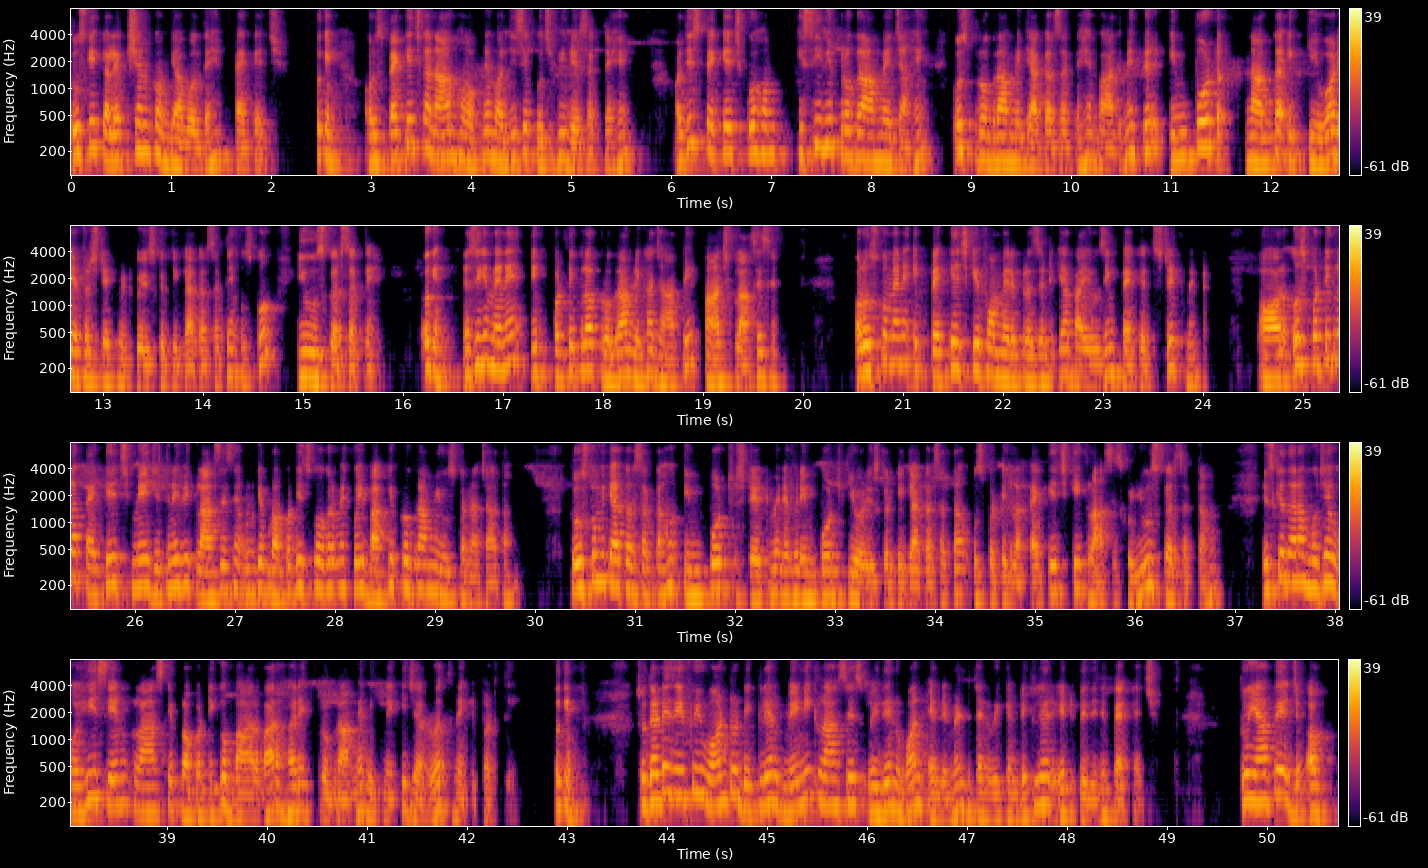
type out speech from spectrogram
तो उसके कलेक्शन को हम क्या बोलते हैं? पैकेज ओके, और उस पैकेज का नाम हम अपने मर्ज़ी से कुछ भी दे सकते हैं, और जिस पैकेज को हम किसी भी प्रोग्राम में चाहें, उस प्रोग्राम में क्या कर सकते हैं बाद में फिर इंपोर्ट नाम का एक कीवर्ड या फिर स्टेटमेंट को यूज़ करके क्या कर सकते हैं, उसको यूज़ कर सकते हैं। ओके, जैसे कि मैंने एक पर्टिकुलर प्रोग्राम लिखा जहाँ पे पाँच क्लासेस हैं, और उसको मैंने एक पैकेज के फॉर्म में रिप्रेजेंट किया बाय यूजिंग पैकेज स्टेटमेंट और उस पर्टिकुलर पैकेज में जितने भी क्लासेस हैं, उनके प्रॉपर्टीज़ को अगर मैं कोई बाकी प्रोग्राम में यूज़ करना चाहता हूँ तो उसको मैं क्या कर सकता हूँ? इंपोर्ट स्टेटमेंट या फिर इंपोर्ट की यूज़ करके क्या कर सकता हूँ? उस पर्टिकुलर पैकेज की क्लासेस को यूज़ कर सकता हूँ। इसके द्वारा मुझे वही सेम क्लास के प्रॉपर्टी को बार बार हर एक प्रोग्राम में लिखने की ज़रूरत नहीं पड़ती। Okay? So that is, if we want to declare many classes within one element, then we can declare it within a package. तो यहाँ पे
